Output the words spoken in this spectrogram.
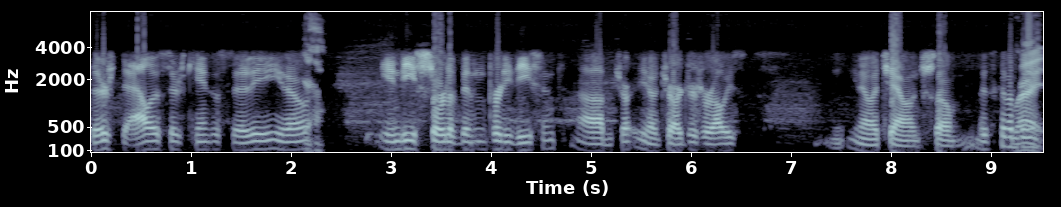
there's Dallas, there's Kansas City. You know, Indy's sort of been pretty decent. Um, Char- you know, Chargers are always, you know, a challenge. So it's going to Right.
